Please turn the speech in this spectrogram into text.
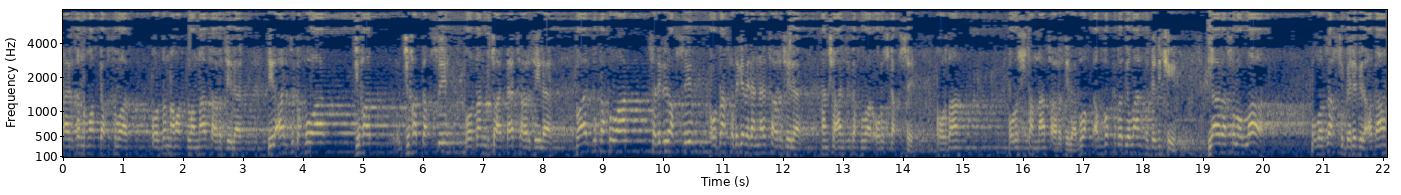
ayrıca namaz qapısı var oradan namaz qılanlara çağıracaqlar. Deyir, ayrıca qapı var, cihad, cihad qapısı, oradan mücahidləri çağıracaqlar. Ayrıca qapı var, sədəqə qapısı, oradan sədəqə verənləri çağıracaqlar. Həmçə ayrıca qapı var, oruç qapısı, oradan oruç tutanları çağıracaqlar. Bu vaxt Abu Bakr radiyallahu anh dedi ki, Ya Rasulallah, olacaq ki, belə bir adam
